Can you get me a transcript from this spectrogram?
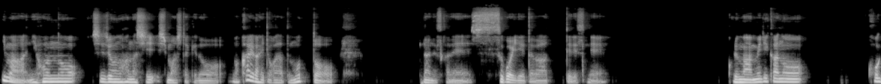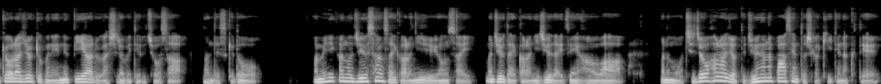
今、日本の市場の話しましたけど、まあ、海外とかだともっと、なんですかね、すごいデータがあってですね、これもアメリカの公共ラジオ局の NPR が調べている調査なんですけど、アメリカの13歳から24歳、まあ、10代から20代前半は、あのもう地上波ラジオって17%しか聞いてなくて、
